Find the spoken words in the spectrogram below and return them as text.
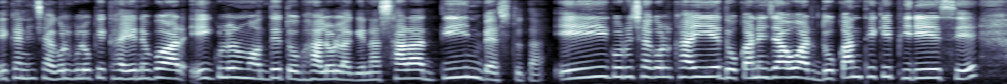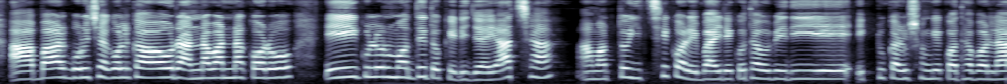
এখানে ছাগলগুলোকে খাইয়ে নেব, আর এইগুলোর মধ্যে তো ভালো লাগে না সারা দিন ব্যস্ততা। এই গরু ছাগল খাইয়ে দোকানে যাও, আর দোকান থেকে ফিরে এসে আবার গরু ছাগল খাও রান্না বান্না করো, এইগুলোর মধ্যে তো কেটে যায়। আচ্ছা আমার তো ইচ্ছে করে বাইরে কোথাও বেরিয়ে একটু কারোর সঙ্গে কথা বলা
